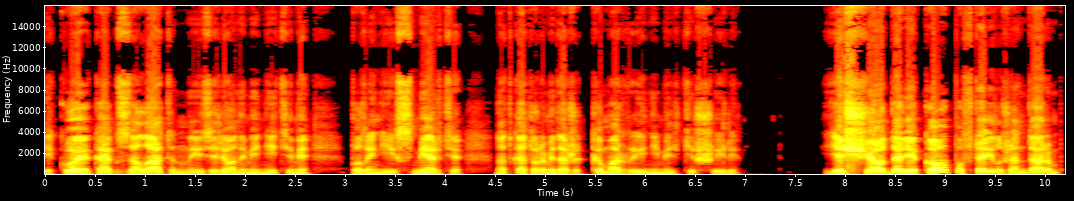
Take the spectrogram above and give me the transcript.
и кое-как залатанные зелеными нитями полыньи смерти, над которыми даже комары не мельтешили. Еще далеко, повторил жандарм,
